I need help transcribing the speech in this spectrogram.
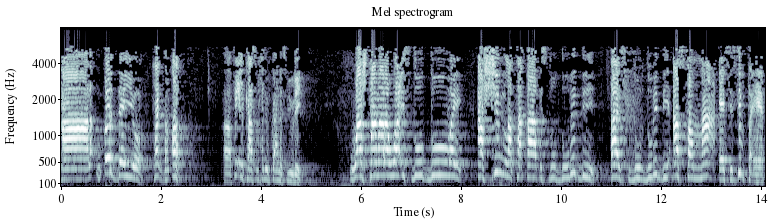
xaala uu ordayo ragdan ord. Ficilkaas maxduufkaa nasbiyuley washtamala waa isduuduubay ashimlata qaab isduuduubidii qaab isduuduubidii asamaac ee sisibta aheed.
